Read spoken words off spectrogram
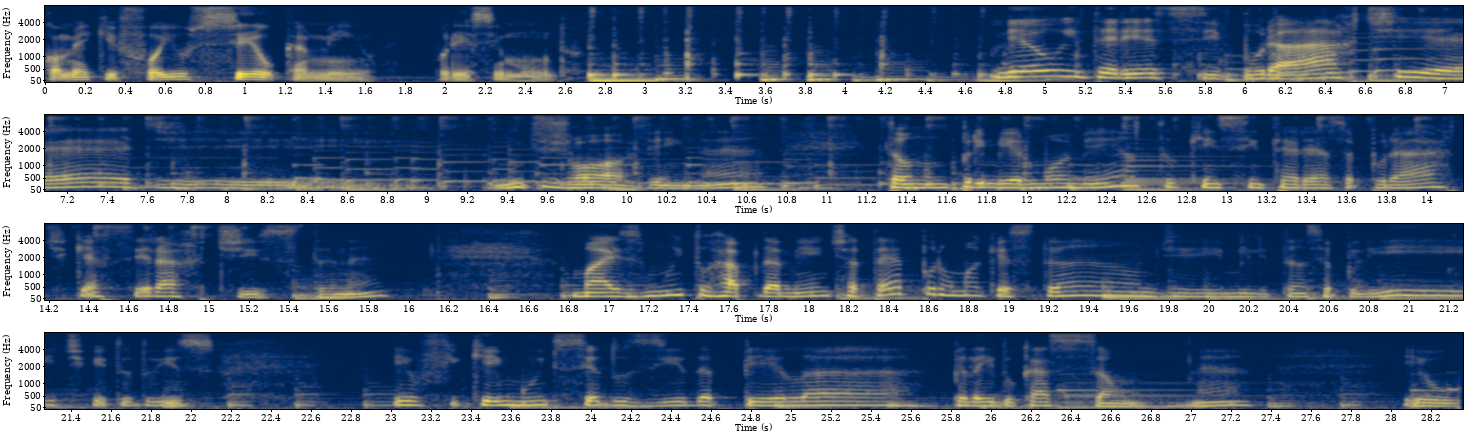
como é que foi o seu caminho por esse mundo. Meu interesse por arte é de muito jovem, né? Então, num primeiro momento, quem se interessa por arte quer ser artista, né? Mas muito rapidamente, até por uma questão de militância política e tudo isso, eu fiquei muito seduzida pela, pela educação, né? Eu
